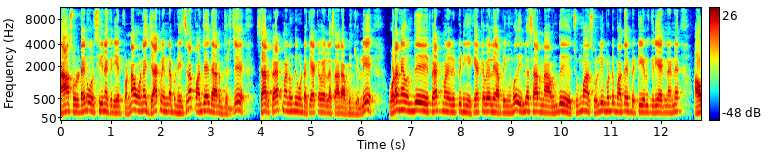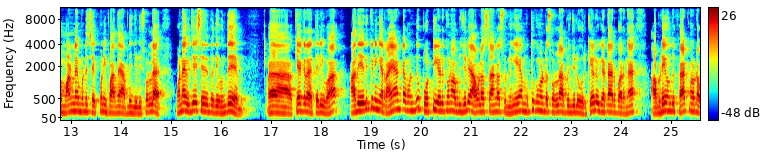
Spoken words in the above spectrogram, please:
நான் சொல்லிட்டேன்னு ஒரு சீனை கிரியேட் பண்ணால் உடனே ஜாக்லின் என்ன பண்ணிடுச்சுன்னா பஞ்சாயத்து ஆரம்பிச்சிருச்சு. சார் பேட்மேன் வந்து உங்கள்கிட்ட கேட்கவே இல்லை சார் அப்படின்னு சொல்லி உடனே வந்து பேட்மேன் எழுப்பி நீங்கள் கேட்கவே இல்லை அப்படிங்கும்போது இல்லை சார் நான் வந்து சும்மா சொல்லி மட்டும் பார்த்தேன் பெட்டி எடுக்கிறியா என்னென்னு. அவன் மனநிலை மட்டும் செக் பண்ணி பார்த்தேன் அப்படின்னு சொல்லி சொல்ல உடனே விஜய் சேதுபதி வந்து கேட்குறாரு தெளிவாக அது எதுக்கு நீங்கள் ரயான்ட்ட வந்து பொட்டி எடுக்கணும் அப்படின்னு சொல்லி அவ்வளோ ஸ்ட்ராங்காக சொன்னீங்க? ஏன் முத்துக்குமர்கிட்ட சொல்ல அப்படின்னு சொல்லி ஒரு கேள்வி கேட்டால் பாருங்க அப்படியே வந்து ஃபேட்மேனோட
